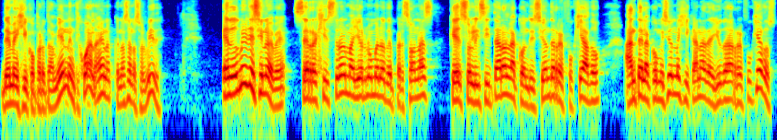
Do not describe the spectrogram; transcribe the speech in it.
de México, pero también en Tijuana, ¿eh? que no se nos olvide. En 2019 se registró el mayor número de personas que solicitaron la condición de refugiado ante la Comisión Mexicana de Ayuda a Refugiados.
